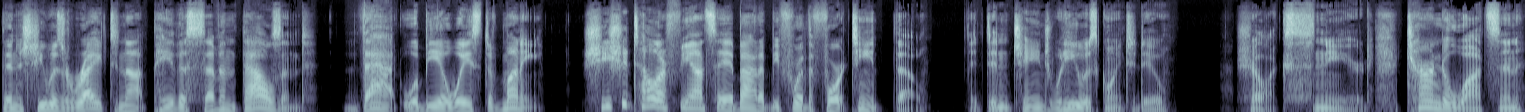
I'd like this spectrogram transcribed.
then she was right to not pay the 7000. That would be a waste of money. She should tell her fiance about it before the 14th, though. It didn't change what he was going to do. Sherlock sneered, turned to Watson,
